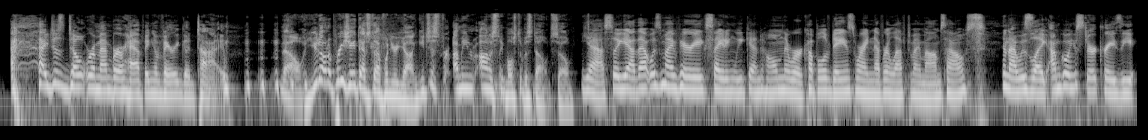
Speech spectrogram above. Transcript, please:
I just don't remember having a very good time. No, you don't appreciate that stuff when you're young. You just, I mean, honestly, most of us don't. So Yeah, so yeah, that was my very exciting weekend home. There were a couple of days where I never left my mom's house. And I was like, I'm going stir crazy.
